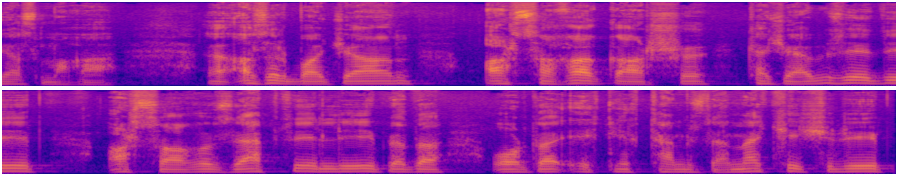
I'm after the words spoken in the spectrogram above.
yazmağa. Azərbaycan Arsağa qarşı təcavüz edib, Arsağı zəbt eləyib ya da orada etnik təmizləmə keçirib.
